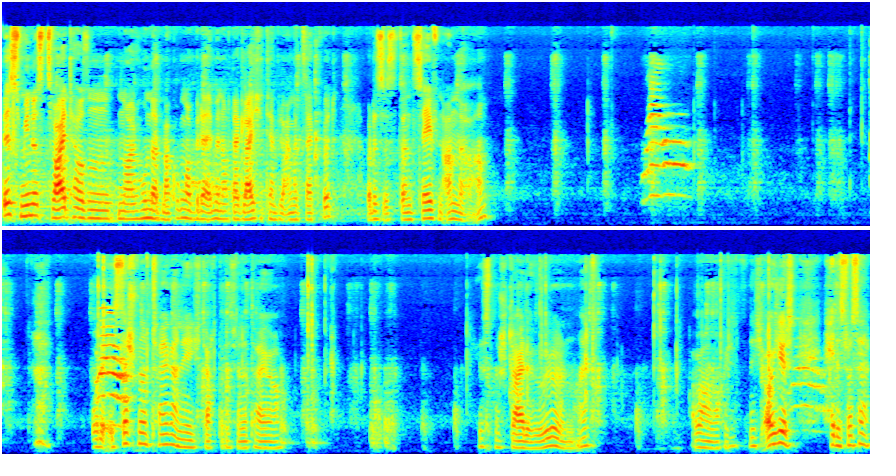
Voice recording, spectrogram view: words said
Bis minus 2900. Mal gucken, ob wieder immer noch der gleiche Tempel angezeigt wird. Aber das ist dann safe ein anderer. Oder ist das schon eine Tiger? Nee, ich dachte, das wäre eine Tiger. Hier ist eine steile Höhle, nice. Aber mache ich nicht. Oh, hier ist. Hey, das Wasser.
